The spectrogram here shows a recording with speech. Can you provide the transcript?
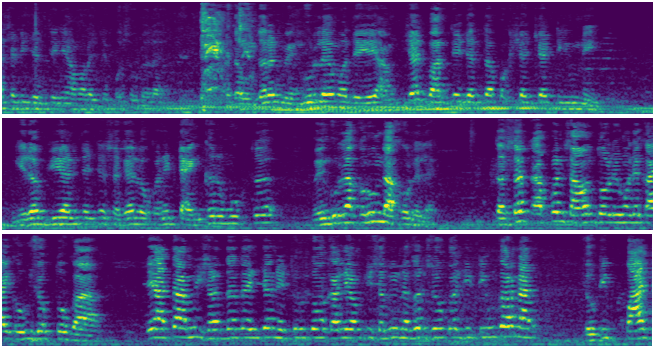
त्यासाठी जनतेने आम्हाला इथे बसवलेलं आहे. आता उदाहरण वेंगुर्ल्यामध्ये आमच्याच भारतीय जनता पक्षाच्या टीमने गिरफजी आणि त्यांच्या सगळ्या लोकांनी टँकर मुक्त वेंगुर्ला करून दाखवलेलं आहे. तसंच आपण सावंतवाडीमध्ये काय करू शकतो का? ते आता आम्ही श्रद्धाताईंच्या नेतृत्वाखाली आमची सगळी नगरसेवकांची टीम करणार. शेवटी पाच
